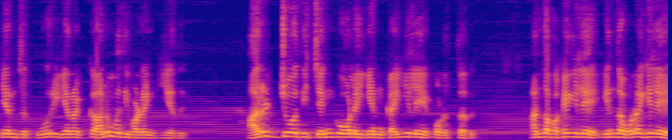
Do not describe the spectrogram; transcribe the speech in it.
என்று கூறி எனக்கு அனுமதி வழங்கியது. அருட்ஜோதி செங்கோலை என் கையிலே கொடுத்தது. அந்த வகையிலே இந்த உலகிலே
